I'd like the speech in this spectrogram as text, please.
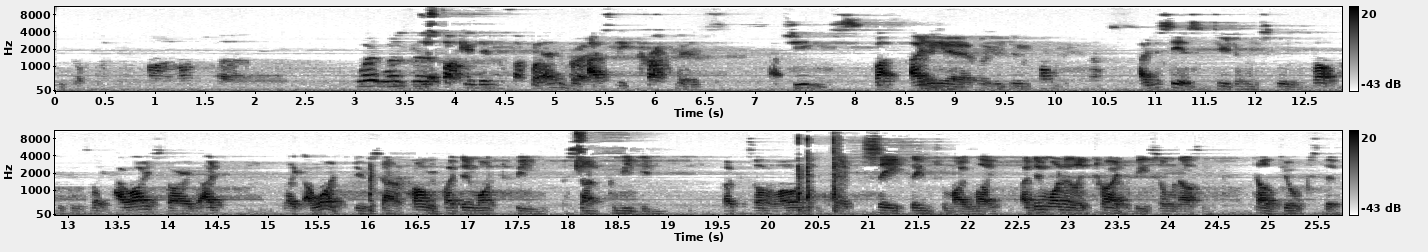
you've got like fine uh, What was you just fucking didn't fucking Edinburgh actually crackers cheese. But I yeah, but you're doing comedy. I just see it as two different schools as well because like how I started, I like I wanted to do stand up comedy, but I didn't want to be a stand up comedian like. I wanted to like say things from my life. I didn't want to like try to be someone else and tell jokes that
